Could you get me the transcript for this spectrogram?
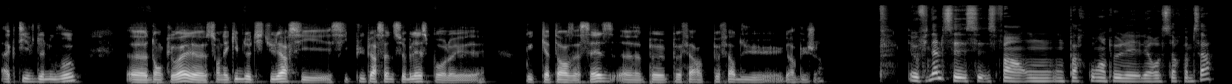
actif de nouveau. Donc ouais, son équipe de titulaires, si, si plus personne se blesse pour le week 14 à 16, euh, peut, peut faire, peut faire du grabuge. Et au final, c'est, c'est- enfin, on, on parcourt un peu les, les rosters comme ça,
